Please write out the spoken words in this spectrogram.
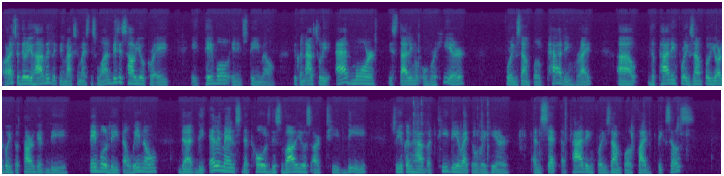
All right, so there you have it. Let me maximize this one. This is how you create a table in HTML. You can actually add more styling over here for example, padding, right? Uh, the padding, for example, you are going to target the table data. We know that the elements that holds these values are TD. So you can have a TD right over here and set a padding, for example, 5 pixels.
